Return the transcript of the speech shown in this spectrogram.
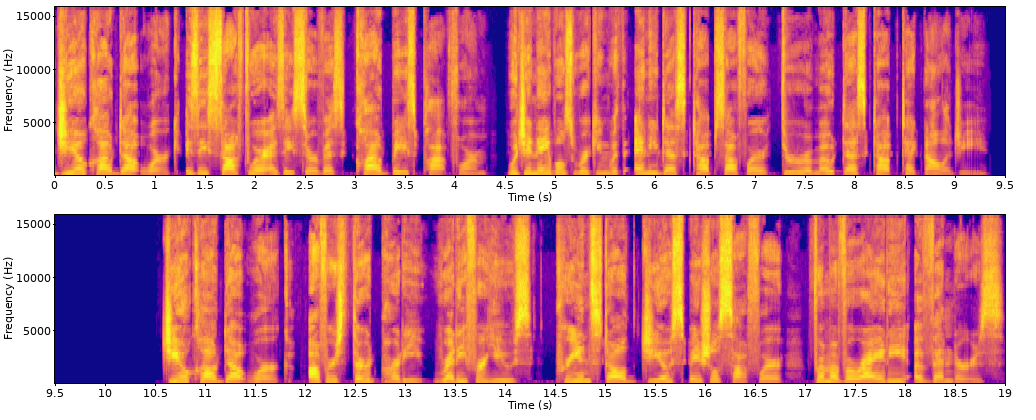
GeoCloud.work is a software as a service cloud based platform which enables working with any desktop software through remote desktop technology. GeoCloud.work offers third party, ready for use, pre installed geospatial software from a variety of vendors.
